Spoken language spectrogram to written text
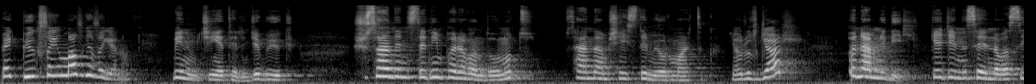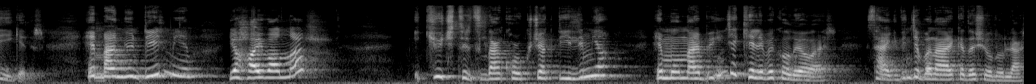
Pek büyük sayılmaz gezegenim. Benim için yeterince büyük. Şu senden istediğim paravanı da unut. Senden bir şey istemiyorum artık. Ya rüzgar? Önemli değil. Gecenin serin havası iyi gelir. Hem ben gün değil miyim? Ya hayvanlar? 2-3 tırtıldan korkacak değilim ya. Hem onlar büyüyünce kelebek oluyorlar. Sen gidince bana arkadaş olurlar.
